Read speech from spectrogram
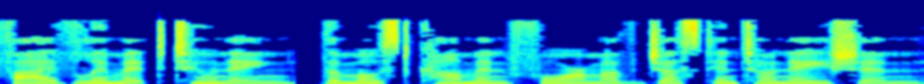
Five-limit tuning, the most common form of just intonation,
